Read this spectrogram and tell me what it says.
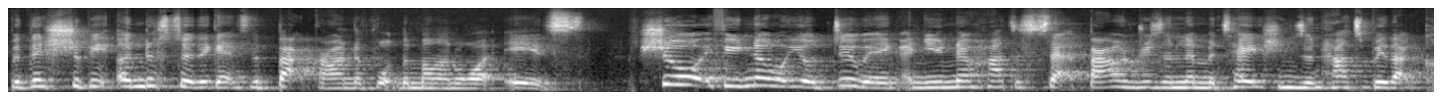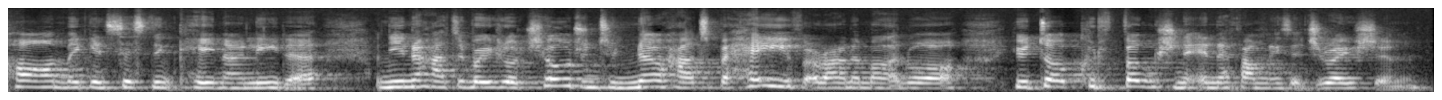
But this should be understood against the background of what the Malinois is. Sure, if you know what you're doing and you know how to set boundaries and limitations and how to be that calm and consistent canine leader, and you know how to raise your children to know how to behave around a Malinois, your dog could function in a family situation.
